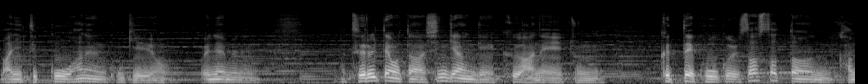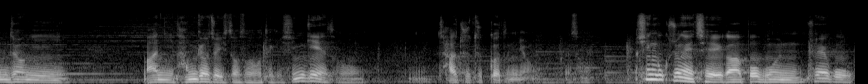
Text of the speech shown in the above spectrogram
많이 듣고 하는 곡이에요. 왜냐면은 들을 때마다 신기한 게 그 안에 좀 그때 곡을 썼었던 감정이 많이 담겨져 있어서 되게 신기해서 좀 자주 듣거든요. 그래서 신곡 중에 제가 뽑은 최애곡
